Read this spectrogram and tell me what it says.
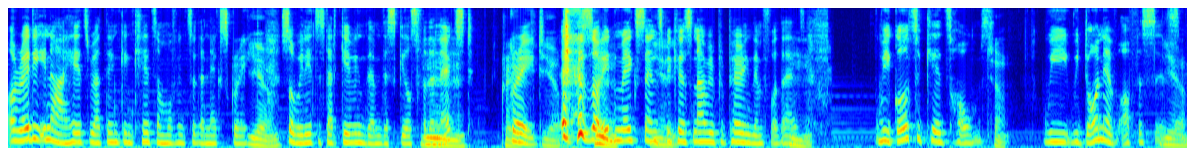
already in our heads we are thinking kids are moving to the next grade Yeah. so we need to start giving them the skills for the Mm. next Great. Great. Yeah. so it Mm. makes sense Yeah. because now we're preparing them for that Mm. we go to kids homes Sure. we we don't have offices Yeah.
